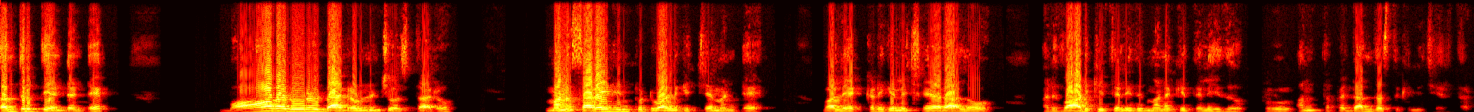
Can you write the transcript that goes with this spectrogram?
సంతృప్తి ఏంటంటే బాగా రూరల్ బ్యాక్గ్రౌండ్ నుంచి వస్తారు. మనం సరైన ఇన్పుట్ వాళ్ళకి ఇచ్చామంటే వాళ్ళు ఎక్కడికి వెళ్ళి చేరాలో అది వాడికి తెలియదు మనకి తెలియదు. అంత పెద్ద అంతస్తుకి వెళ్ళి చేరుతాడు.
